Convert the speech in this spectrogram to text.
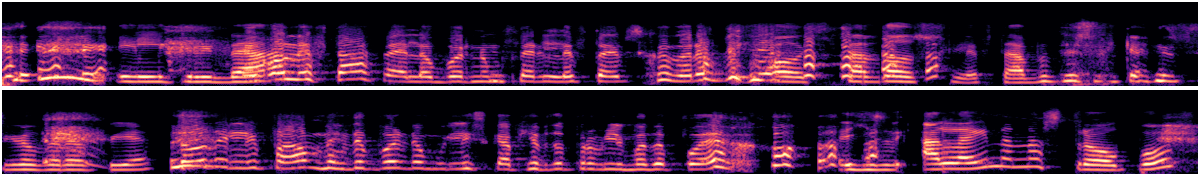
Ειλικρινά. Εγώ λεφτά θέλω, μπορεί να μου φέρει λεφτά η ψυχοθεραπεία. Όχι, θα δώσει λεφτά που θες να κάνεις ψυχοθεραπεία. Τότε λυπάμαι, δεν μπορεί να μου λύσει κάποια από τα προβλήματα που έχω. Αλλά είναι ένας τρόπος,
